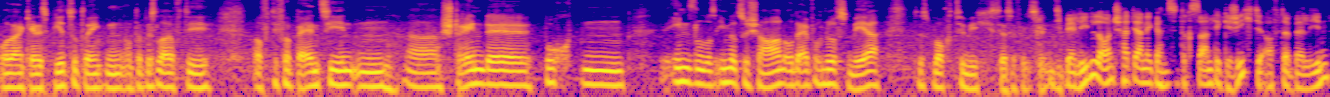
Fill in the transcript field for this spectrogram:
oder ein kleines Bier zu trinken und ein bisschen auf die, auf die vorbeiziehenden äh, Strände, Buchten, Inseln, was immer zu schauen oder einfach nur aufs Meer. Das macht für mich sehr, sehr viel Sinn. Die Berlin Lounge hat ja eine ganz interessante Geschichte auf der Berlin.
